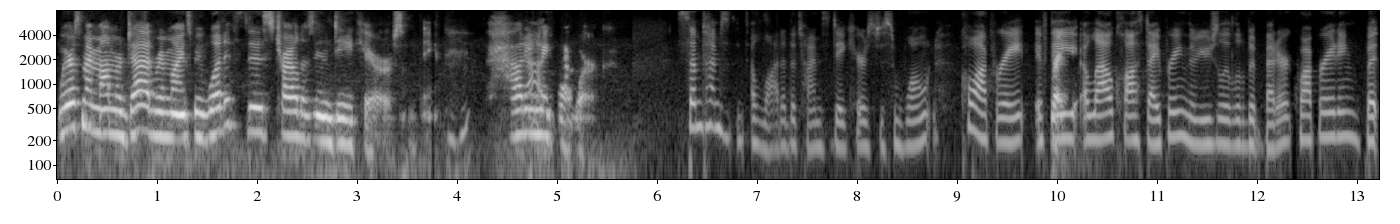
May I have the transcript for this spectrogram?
where's my mom or dad reminds me what if this child is in daycare or something? Mm-hmm. How do yeah. you make that work? sometimes a lot of the times daycares just won't cooperate if they right. allow cloth diapering they're usually a little bit better at cooperating but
